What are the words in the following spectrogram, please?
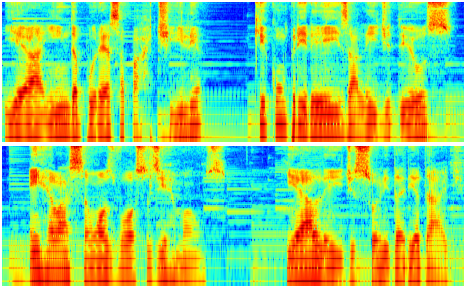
e é ainda por essa partilha que cumprireis a lei de Deus em relação aos vossos irmãos que é a lei de solidariedade.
